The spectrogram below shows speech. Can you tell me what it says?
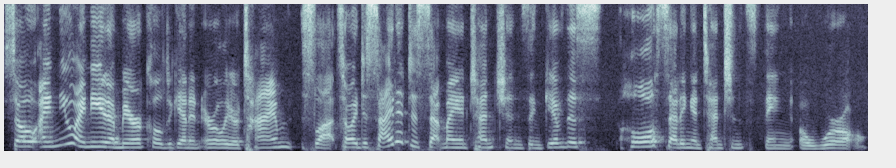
So I knew I needed a miracle to get an earlier time slot. So I decided to set my intentions and give this whole setting intentions thing a whirl.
